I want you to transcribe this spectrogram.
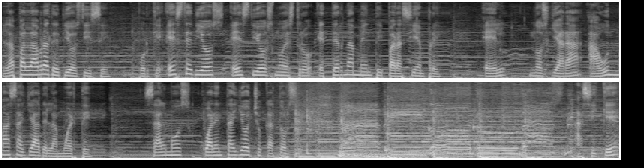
La palabra de Dios dice, porque este Dios es Dios nuestro eternamente y para siempre. Él nos guiará aún más allá de la muerte. Salmos 48, 14. Así que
